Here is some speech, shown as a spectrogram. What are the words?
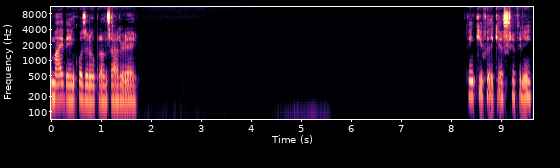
my bank wasn't open on Saturday. Thank you for the gift, Tiffany.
